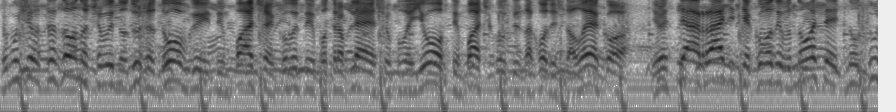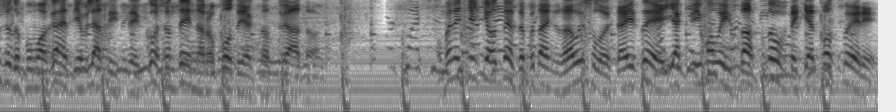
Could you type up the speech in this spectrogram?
Тому що сезон, очевидно, дуже довгий, тим паче, коли ти потрапляєш у плей-офф, тим паче, коли ти заходиш далеко. І ось ця радість, яку вони вносять, ну дуже допомагає з'являтися кожен день на роботу, як на свято. У мене тільки одне запитання залишилось. Айзея, як твій малий заснув в такій атмосфері?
